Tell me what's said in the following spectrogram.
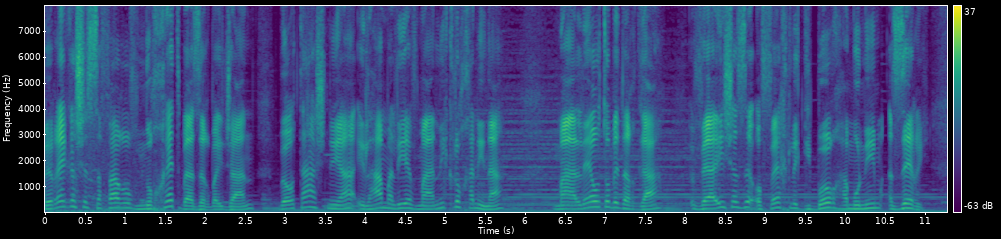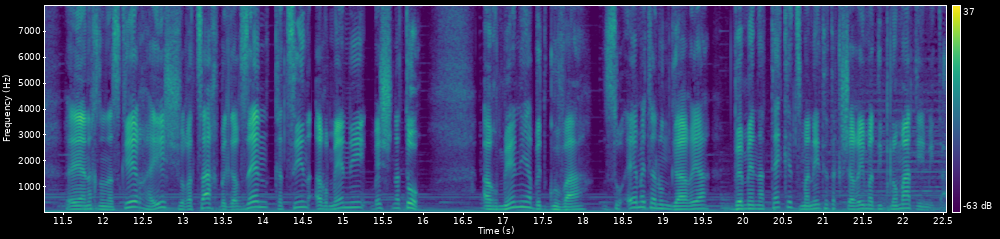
ברגע שספרוב נוחת באזרבייג'אן, באותה השנייה אילהאם עליאב מעניק לו חנינה, מעלה אותו בדרגה, והאיש הזה הופך לגיבור המונים אזרי. אה, אנחנו נזכיר, האיש רצח בגרזן קצין ארמני בשנתו. ארמניה בתגובה זועמת על הונגריה ומנתקת זמנית את הקשרים הדיפלומטיים איתה.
